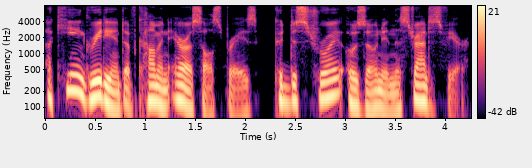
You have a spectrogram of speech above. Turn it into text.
a key ingredient of common aerosol sprays, could destroy ozone in the stratosphere.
